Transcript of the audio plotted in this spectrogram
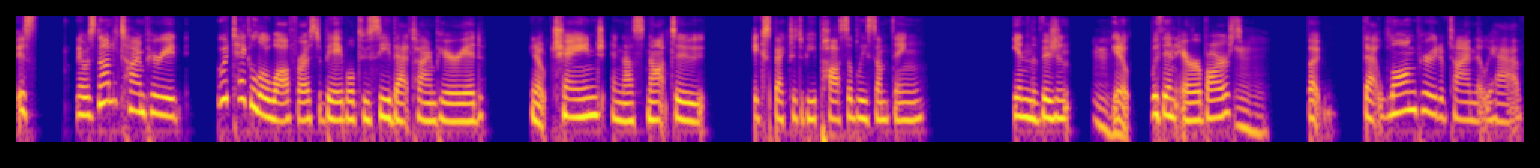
it's it was not a time period it would take a little while for us to be able to see that time period, you know, change and us not to expect it to be possibly something in the vision, Mhm. you know, within error bars. Mhm. that long period of time that we have,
